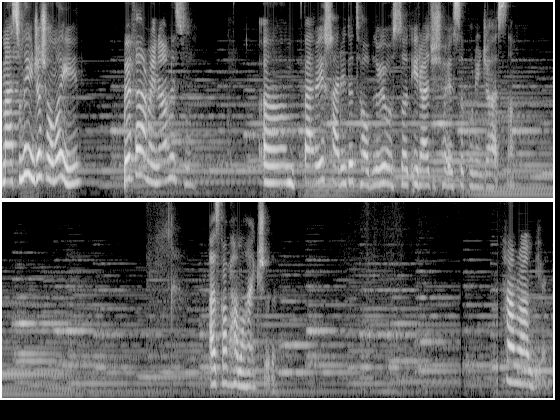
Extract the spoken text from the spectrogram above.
مسئول اینجا شما این؟ بفرمایین امرتون برای خرید تابلوی استاد ایرج شایسته اینجا هستم. از قبل هماهنگ شده. همراه هم بیاین.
